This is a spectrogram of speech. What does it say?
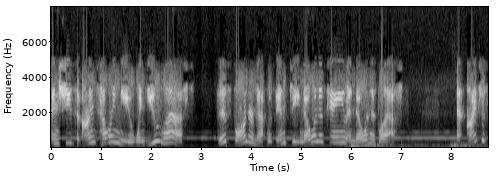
And she said, I'm telling you, when you left, this laundromat was empty. No one has came and no one has left. And I just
